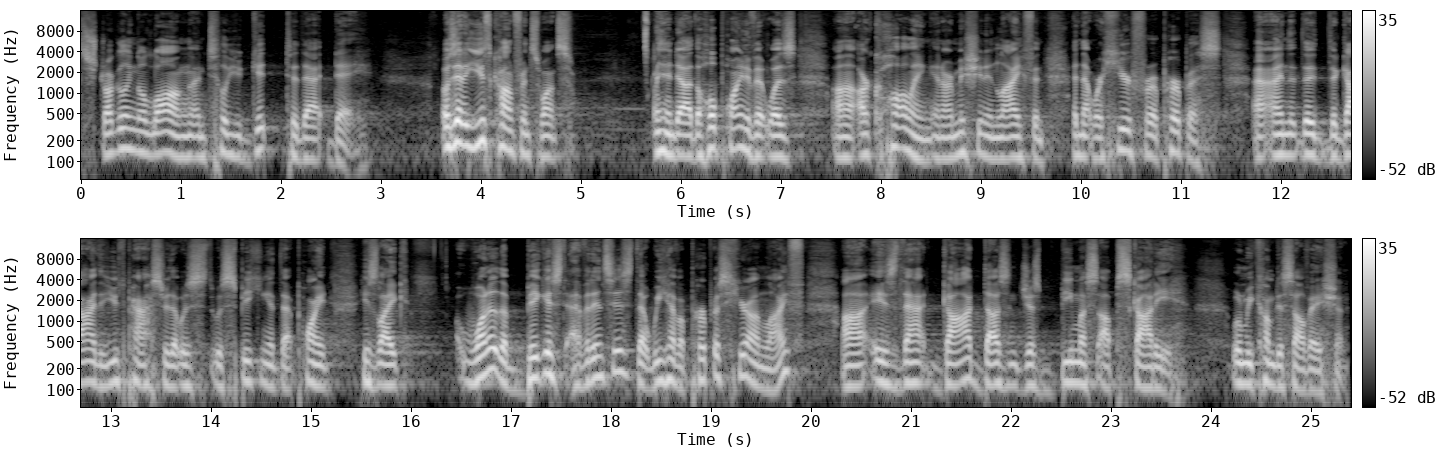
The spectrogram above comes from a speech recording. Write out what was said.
struggling along until you get to that day. I was at a youth conference once. And uh, the whole point of it was uh, our calling and our mission in life, and, and that we're here for a purpose. Uh, and the, the guy, the youth pastor that was, was speaking at that point, he's like, one of the biggest evidences that we have a purpose here on life uh, is that God doesn't just beam us up Scotty when we come to salvation.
